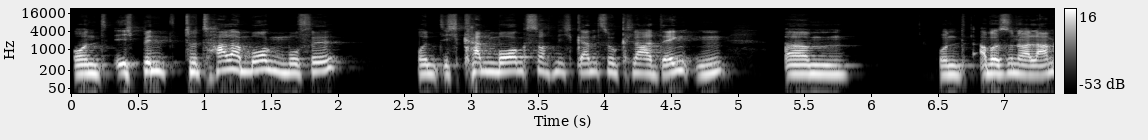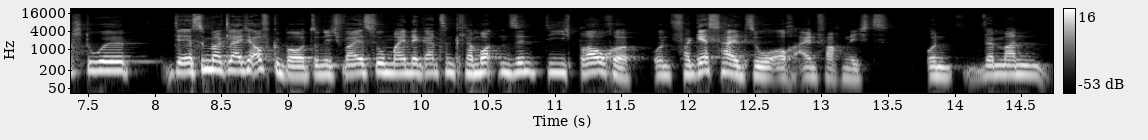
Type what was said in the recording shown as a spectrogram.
Und ich bin totaler Morgenmuffel. Und ich kann morgens noch nicht ganz so klar denken. Ähm, und, aber so ein Alarmstuhl, der ist immer gleich aufgebaut. Und ich weiß, wo meine ganzen Klamotten sind, die ich brauche. Und vergesse halt so auch einfach nichts. Und wenn man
